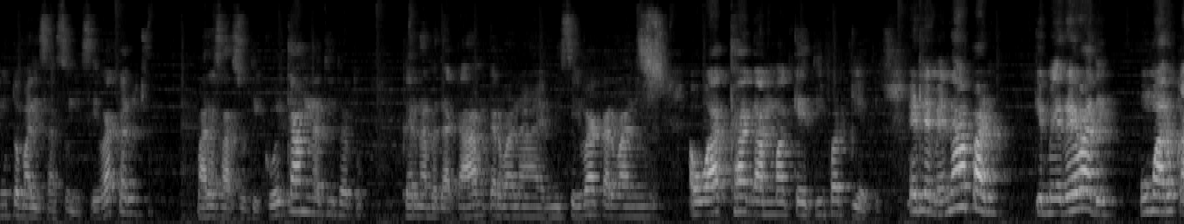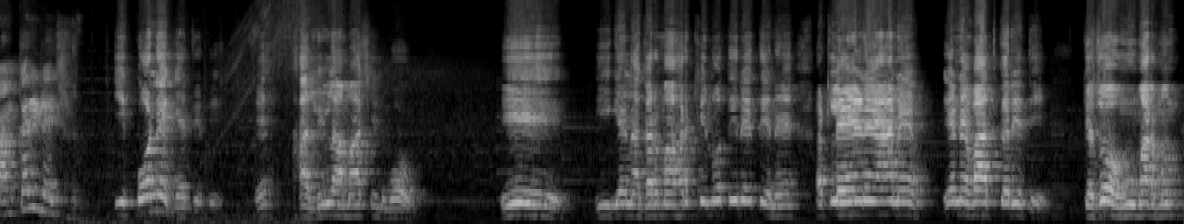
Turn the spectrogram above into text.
હું તો મારી સાસુની સેવા કરું છું. મારા સાસુથી કોઈ કામ નથી થતું. ઘરના બધા કામ કરવાના એમની સેવા કરવાની. આવું આખા ગામમાં કહેતી ફરતી હતી. એટલે મેં ના પાડી કે મેં રહેવા દે હું મારું કામ કરી લઈશ. એ કોને કહેતી હતી? હે? આ લીલા માસી વહુ. એ ઈ એના ઘરમાં હરખી નહોતી રહેતી ને એટલે એણે આને એને વાત કરી હતી કે જો હું મારા મમ્મી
